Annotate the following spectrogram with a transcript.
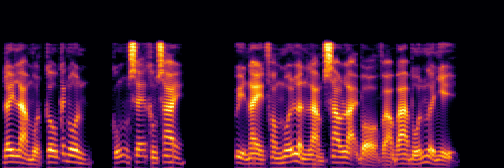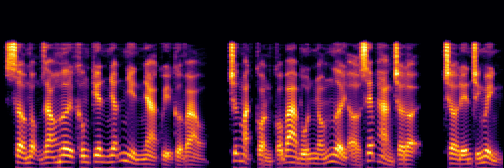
đây là một câu cách ngôn, cũng sẽ không sai quỷ này phòng mỗi lần làm sao lại bỏ vào ba bốn người nhỉ? Sở mộng giao hơi không kiên nhẫn nhìn nhà quỷ cửa vào, trước mặt còn có ba bốn nhóm người ở xếp hàng chờ đợi, chờ đến chính mình,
